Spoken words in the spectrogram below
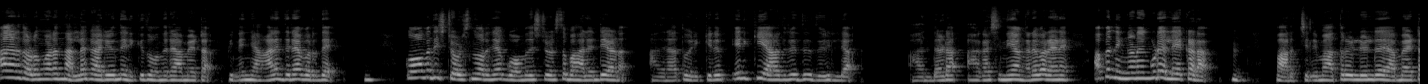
അങ്ങനെ തുടങ്ങുകയാണ് നല്ല കാര്യമെന്ന് എനിക്ക് തോന്നുന്നു രാമേട്ട. പിന്നെ ഞാൻ എന്തിനാ വെറുതെ. ഗോമതി സ്റ്റോഴ്സ് എന്ന് പറഞ്ഞാൽ ഗോമതി സ്റ്റോഴ്സ് ബാലന്റെയാണ് അതിനകത്ത് ഒരിക്കലും എനിക്ക് യാതൊരു ഇതുമില്ല. എന്താടാ ആകാശ് നീ അങ്ങനെ പറയണേ? അപ്പം നിങ്ങളും കൂടെ അല്ലേ കട? പറച്ചിൽ മാത്രമല്ലോ രാമേട്ട.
